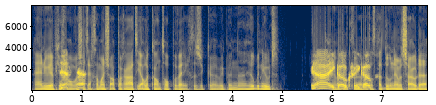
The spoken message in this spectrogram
Nou, en nu heb je ja, gewoon, was ja. het echt allemaal zo'n apparaat die alle kanten op beweegt. Dus ik, uh, ik ben uh, heel benieuwd. Ja, ik nou, ook. Dat, ik ook. dat gaat doen. En wat zou de,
